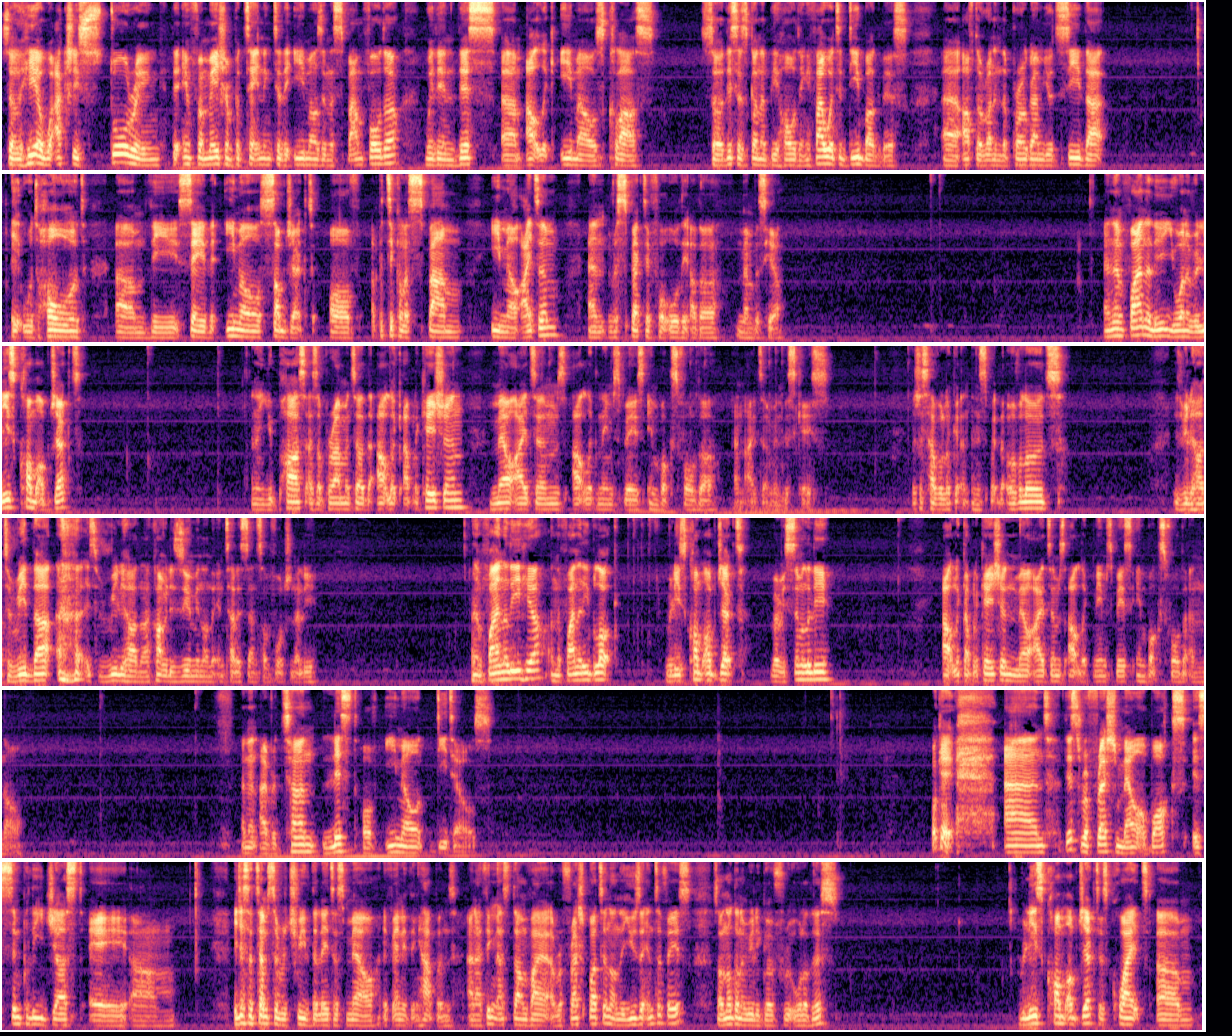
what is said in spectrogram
so here we're actually storing the information pertaining to the emails in the spam folder within this um, Outlook emails class so this is going to be holding. If I were to debug this uh, after running the program, you'd see that it would hold um, the, say, the email subject of a particular spam email item and respective for all the other members here. And then finally, you want to release com object. And then you pass as a parameter the Outlook application mail items, Outlook namespace, inbox folder, and item in this case. Let's just have a look at and inspect the overloads. It's really hard to read that. it's really hard and I can't really zoom in on the IntelliSense unfortunately. And finally here on the finally block, release com object, very similarly. Outlook application, mail items, Outlook namespace, inbox folder, and null and then I return list of email details. Okay, and this refresh mailbox is simply just a, um, it just attempts to retrieve the latest mail if anything happened. And I think that's done via a refresh button on the user interface. So I'm not going to really go through all of this. Release com object is quite, um,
